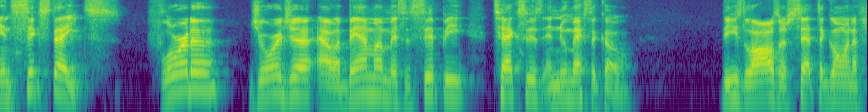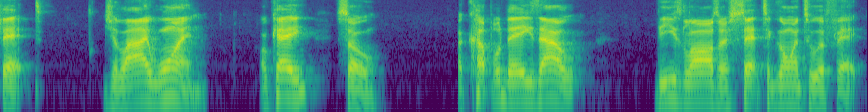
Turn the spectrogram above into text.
in six states, Florida, Georgia, Alabama, Mississippi, Texas, and New Mexico, these laws are set to go in effect July 1. Okay, so a couple days out, these laws are set to go into effect.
